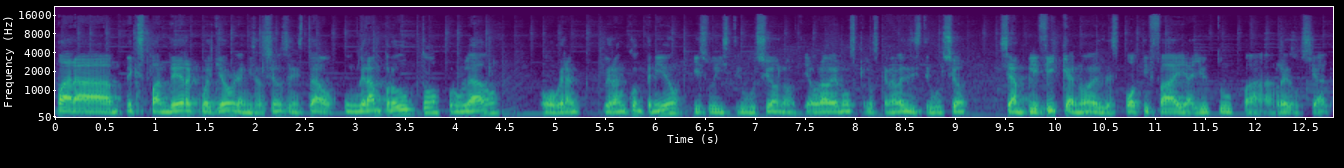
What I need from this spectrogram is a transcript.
para expander cualquier organización se necesita un gran producto, por un lado, o gran, gran contenido y su distribución, ¿no? Y ahora vemos que los canales de distribución se amplifican, ¿no? Desde Spotify a YouTube a redes sociales.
